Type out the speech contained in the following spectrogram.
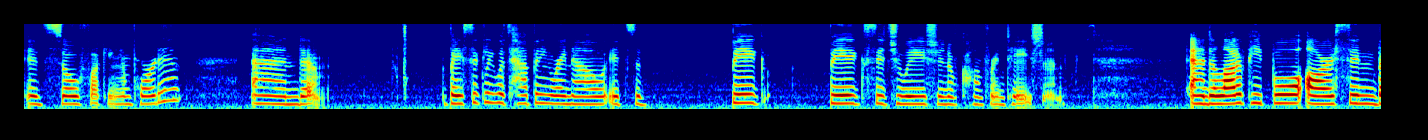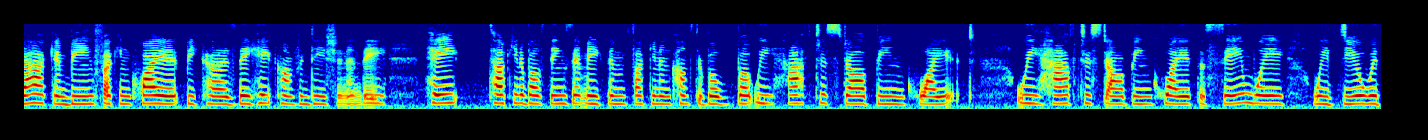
it's so fucking important. And um, basically, what's happening right now, it's a big, big situation of confrontation. And a lot of people are sitting back and being fucking quiet because they hate confrontation and they hate talking about things that make them fucking uncomfortable. But we have to stop being quiet we have to stop being quiet the same way we deal with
